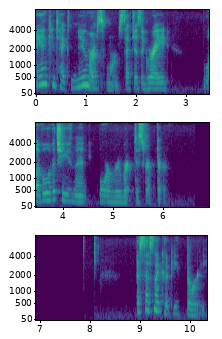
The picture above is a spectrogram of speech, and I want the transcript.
and can take numerous forms such as a grade, level of achievement, or rubric descriptor. Assessment Cookie 3,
